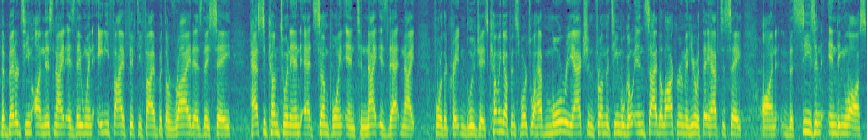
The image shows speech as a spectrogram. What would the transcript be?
the better team on this night as they win 85-55, but the ride, as they say, has to come to an end at some point, and tonight is that night for the Creighton Blue Jays. Coming up in sports, we'll have more reaction from the team. We'll go inside the locker room and hear what they have to say on the season-ending loss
